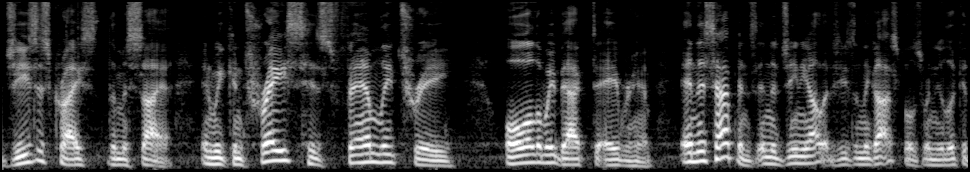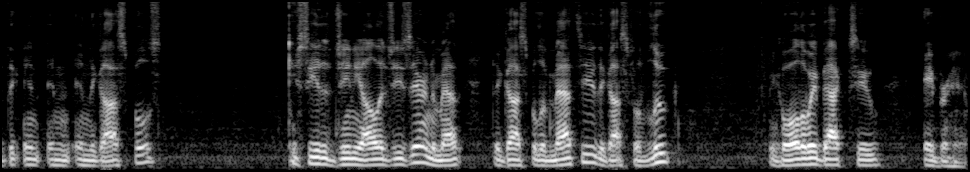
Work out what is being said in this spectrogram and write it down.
Jesus Christ, the Messiah. And we can trace his family tree all the way back to Abraham. And this happens in the genealogies in the Gospels. When you look at the in, in, in the Gospels, you see the genealogies there in the, Math, the Gospel of Matthew, the Gospel of Luke. We go all the way back to Abraham.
